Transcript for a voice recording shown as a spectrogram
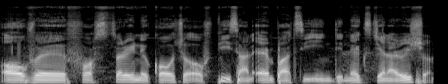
of uh, fostering a culture of peace and empathy in the next generation.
